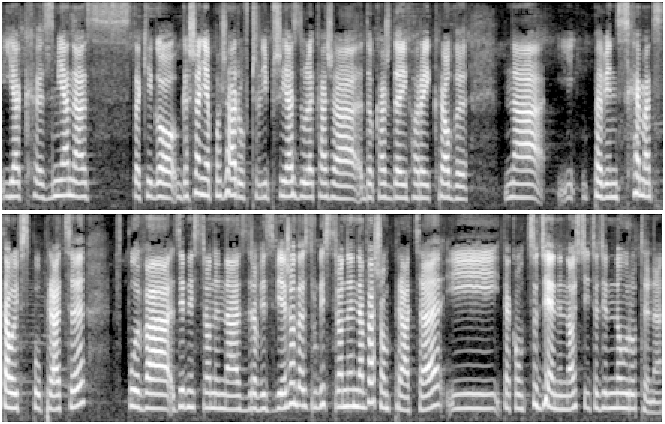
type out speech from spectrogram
jak zmiana z takiego gaszenia pożarów, czyli przyjazdu lekarza do każdej chorej krowy na pewien schemat stałej współpracy, wpływa z jednej strony na zdrowie zwierząt, a z drugiej strony na Waszą pracę i taką codzienność i codzienną rutynę.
